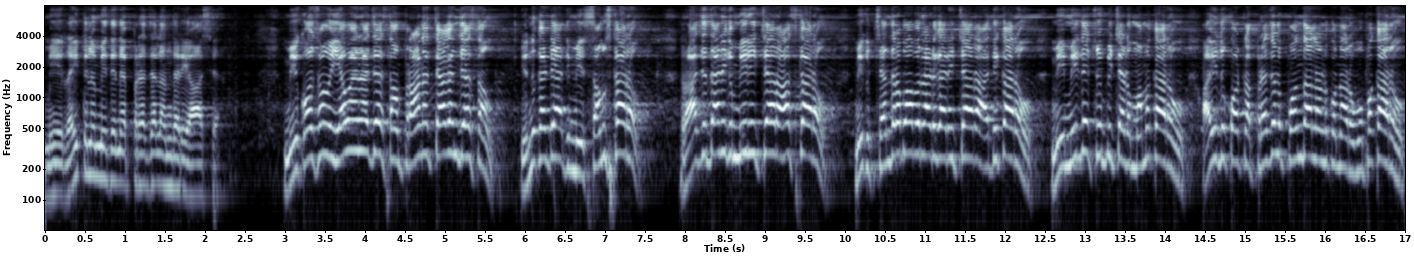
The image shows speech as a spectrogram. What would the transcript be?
మీ రైతుల మీదనే ప్రజలందరి ఆశ. మీకోసం ఏమైనా చేస్తాం ప్రాణత్యాగం చేస్తాం. ఎందుకంటే అది మీ సంస్కారం. రాజధానికి మీరు ఇచ్చారు ఆస్కారం. మీకు చంద్రబాబు నాయుడు గారు ఇచ్చారు అధికారం. మీ మీదే చూపించాడు మమకారం. ఐదు కోట్ల ప్రజలు పొందాలనుకున్నారు ఉపకారం.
